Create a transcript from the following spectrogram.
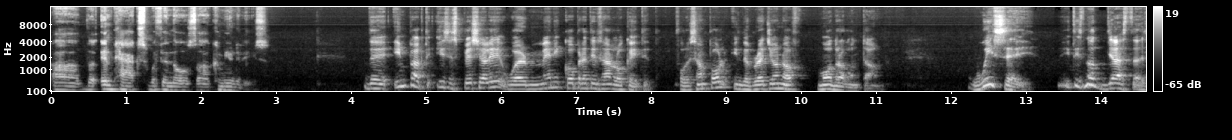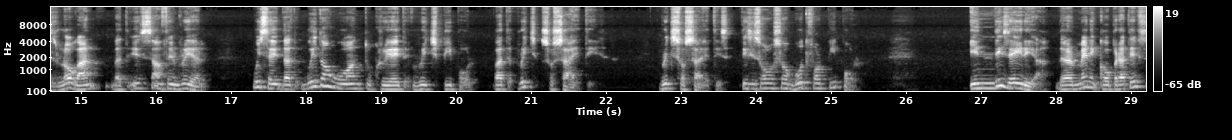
uh, the impacts within those uh, communities? The impact is especially where many cooperatives are located. For example, in the region of Mondragon Town. We say it is not just a slogan, but it's something real. We say that we don't want to create rich people, but rich society, rich societies. This is also good for people. In this area, there are many cooperatives,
